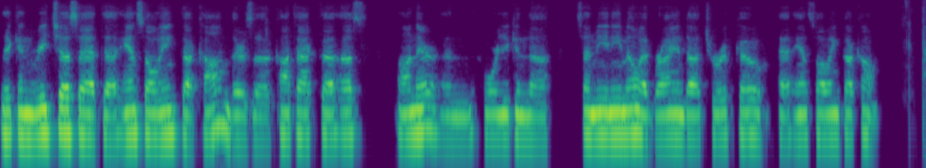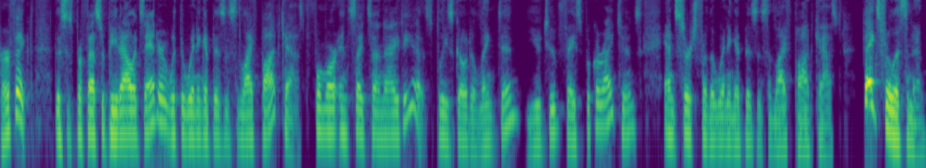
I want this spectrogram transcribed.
They can reach us at uh, ansallinc.com. There's a contact uh, us on there, and or you can uh, send me an email at brian.cherupko at ansallinc.com. Perfect. This is Professor Pete Alexander with the Winning at Business and Life podcast. For more insights and ideas, please go to LinkedIn, YouTube, Facebook, or iTunes and search for the Winning at Business and Life podcast. Thanks for listening.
